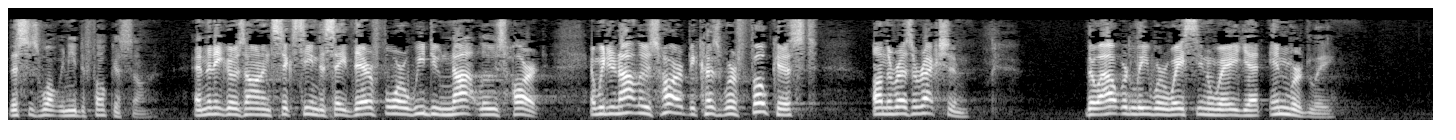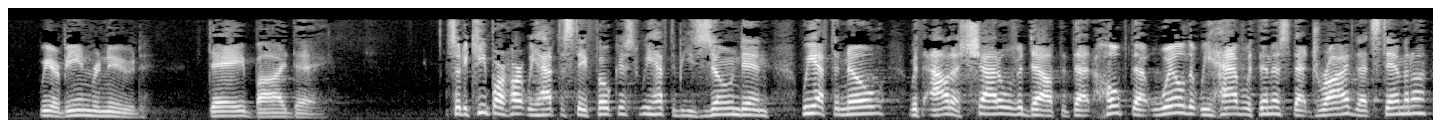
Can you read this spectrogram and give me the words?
This is what we need to focus on. And then he goes on in 16 to say, therefore we do not lose heart. And we do not lose heart because we're focused on the resurrection. Though outwardly we're wasting away, yet inwardly we are being renewed day by day. So to keep our heart, we have to stay focused. We have to be zoned in. We have to know without a shadow of a doubt that that hope, that will that we have within us, that drive, that stamina,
